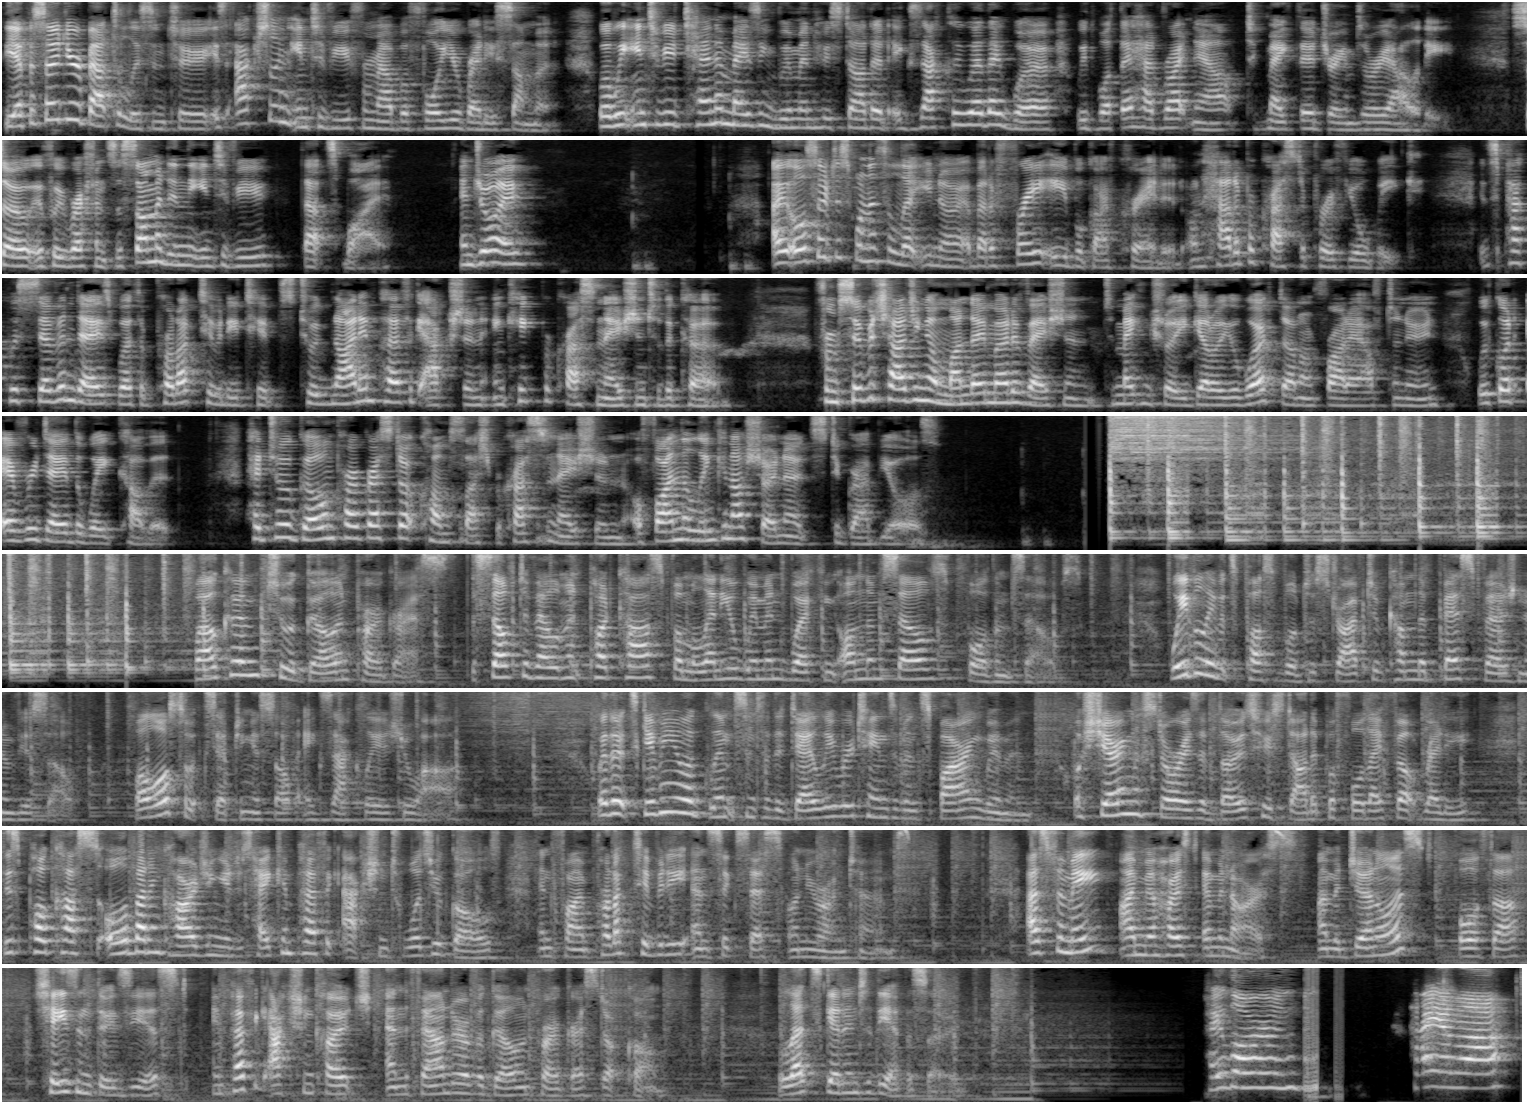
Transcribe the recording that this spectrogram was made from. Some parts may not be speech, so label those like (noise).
The episode you're about to listen to is actually an interview from our Before You're Ready summit, where we interviewed 10 amazing women who started exactly where they were with what they had right now to make their dreams a reality. So if we reference the summit in the interview, that's why. Enjoy! I also just wanted to let you know about a free ebook I've created on how to procrasti-proof your week. It's packed with seven days worth of productivity tips to ignite imperfect action and kick procrastination to the curb. From supercharging your Monday motivation to making sure you get all your work done on Friday afternoon, we've got every day of the week covered. Head to agirlinprogress.com slash procrastination or find the link in our show notes to grab yours. Welcome to A Girl in Progress, the self development podcast for millennial women working on themselves for themselves. We believe it's possible to strive to become the best version of yourself while also accepting yourself exactly as you are. Whether it's giving you a glimpse into the daily routines of inspiring women or sharing the stories of those who started before they felt ready, this podcast is all about encouraging you to take imperfect action towards your goals and find productivity and success on your own terms. As for me, I'm your host, Emma Norris. I'm a journalist, author, cheese enthusiast, imperfect action coach, and the founder of a agirlinprogress.com. Let's get into the episode. Hey, Lauren. Hi, Emma.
